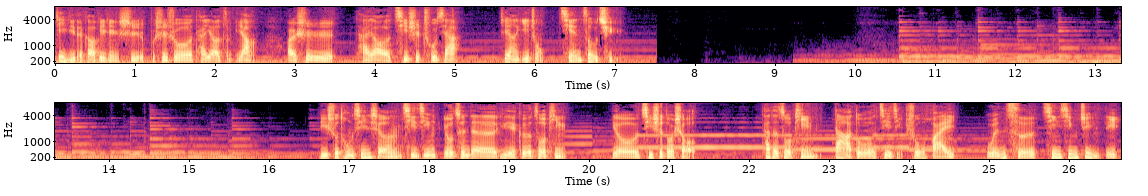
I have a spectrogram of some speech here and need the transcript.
这里的告别人世，不是说他要怎么样，而是他要弃世出家，这样一种前奏曲。李叔同先生迄今留存的乐歌作品。有七十多首，他的作品大多借景抒怀，文词清新俊丽，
